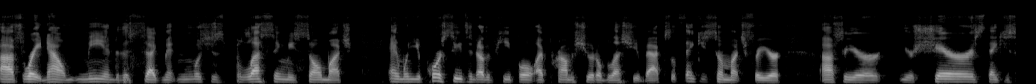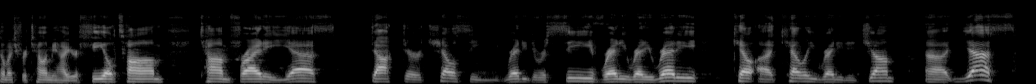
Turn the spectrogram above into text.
uh, for right now, me into this segment, and which is blessing me so much. And when you pour seeds into other people, I promise you it'll bless you back. So thank you so much for your uh, for your your shares. Thank you so much for telling me how you feel, Tom. Tom Friday, yes. Dr. Chelsea, ready to receive, ready, ready, ready. Kel, uh, Kelly ready to jump. Uh, yes.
